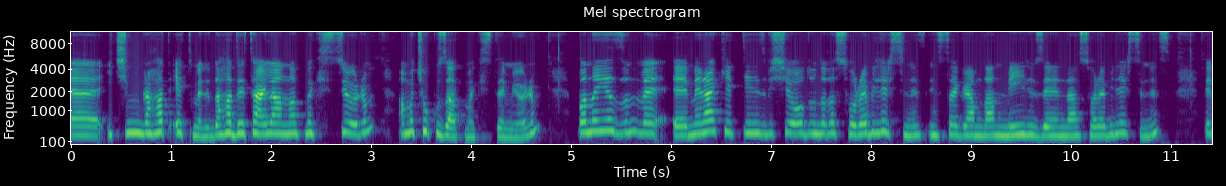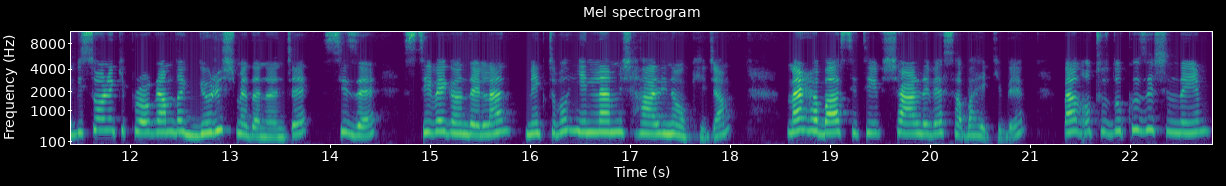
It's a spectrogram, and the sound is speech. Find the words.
e, içim rahat etmedi. Daha detaylı anlatmak istiyorum ama çok uzatmak istemiyorum. Bana yazın ve e, merak ettiğiniz bir şey olduğunda da sorabilirsiniz. Instagram'dan, mail üzerinden sorabilirsiniz. Ve bir sonraki programda görüşmeden önce size Steve'e gönderilen mektubun yenilenmiş halini okuyacağım. Merhaba Steve, Charlie ve Sabah ekibi. Ben 39 yaşındayım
